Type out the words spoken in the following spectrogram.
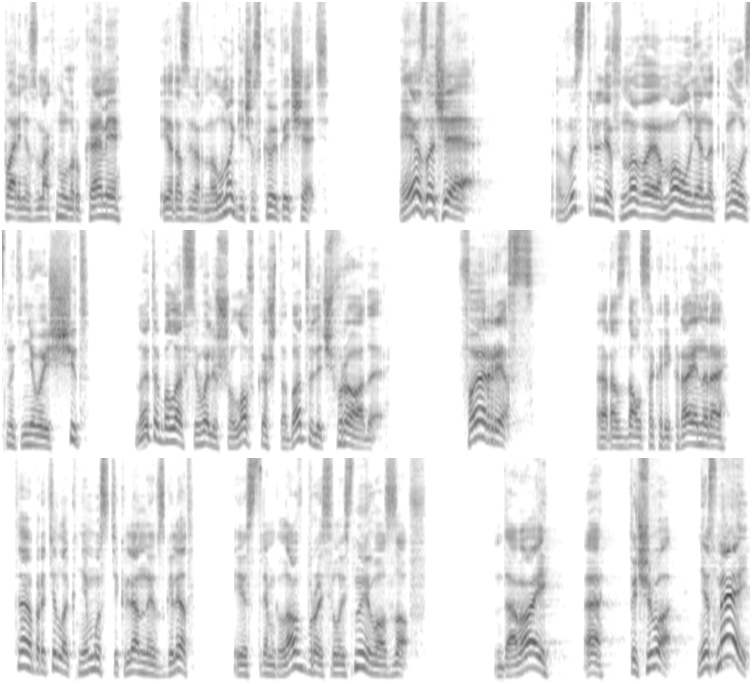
Парень взмахнул руками и развернул магическую печать. «Изучи!» Выстрелив, новая молния наткнулась на теневой щит, но это была всего лишь уловка, чтобы отвлечь Фрода. «Феррис!» – раздался крик Райнера, та обратила к нему стеклянный взгляд и стремглав бросилась на его зов. «Давай! Э, ты чего? Не смей!»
